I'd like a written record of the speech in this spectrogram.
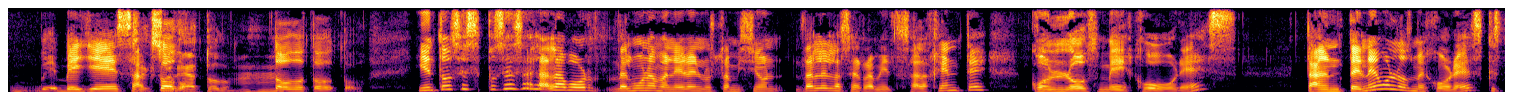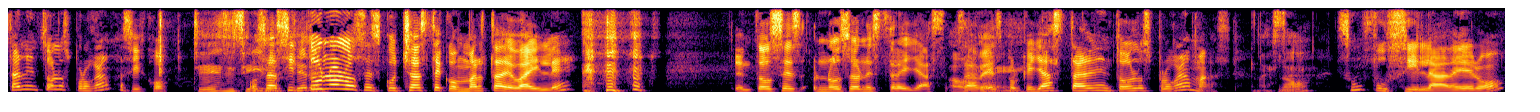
be- belleza, Sexualidad, todo. Todo, todo, todo. Y entonces, pues esa es la labor, de alguna manera, en nuestra misión, darle las herramientas a la gente con los mejores. Tan tenemos los mejores que están en todos los programas, hijo. Sí, sí, sí. o sea, si quieren. tú no los escuchaste con Marta de baile, entonces no son estrellas, ¿sabes? Porque ya están en todos los programas. ¿no? Es un fusiladero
